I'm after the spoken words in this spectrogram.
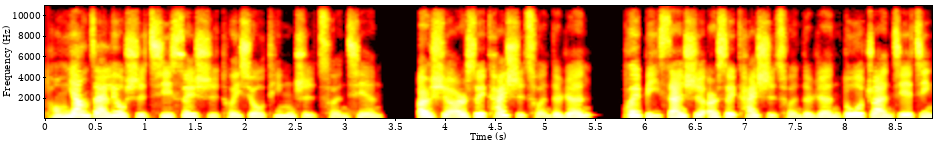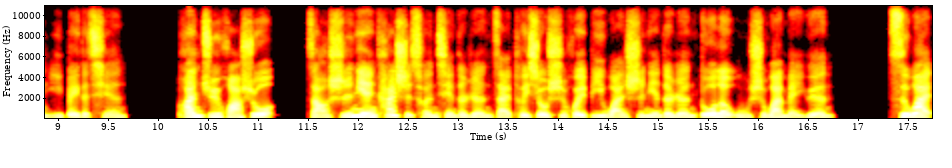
同样在六十七岁时退休停止存钱，二十二岁开始存的人会比三十二岁开始存的人多赚接近一倍的钱。换句话说，早十年开始存钱的人在退休时会比晚十年的人多了五十万美元。此外，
